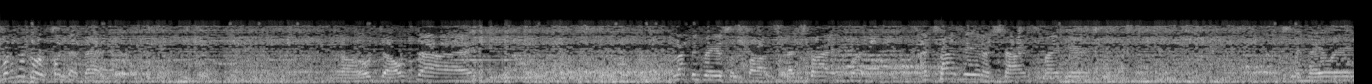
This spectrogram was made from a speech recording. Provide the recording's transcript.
What if I can reflect that back? No, don't die. I'm not the greatest with spots. I tried, but I tried being a shine striker in melee.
